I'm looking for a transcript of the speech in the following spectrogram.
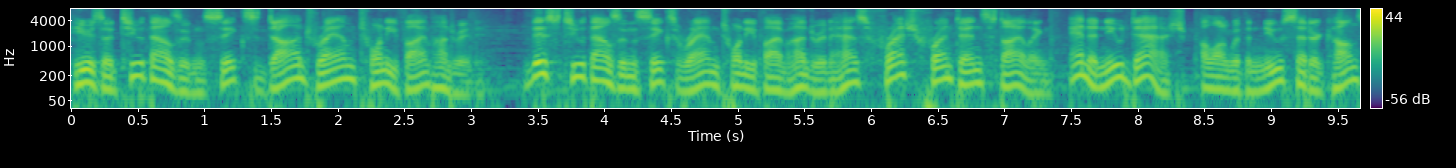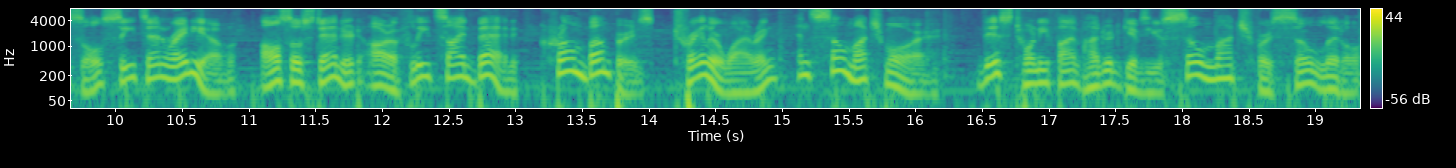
Here's a 2006 Dodge Ram 2500. This 2006 Ram 2500 has fresh front-end styling and a new dash, along with a new center console, seats, and radio. Also standard are a fleet-side bed, chrome bumpers, trailer wiring, and so much more. This 2500 gives you so much for so little,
